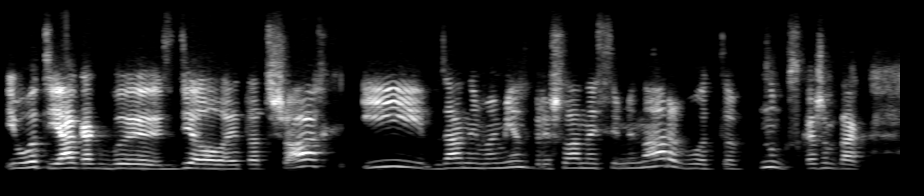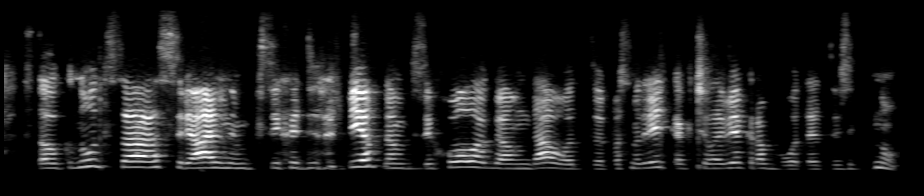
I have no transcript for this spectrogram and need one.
И вот я как бы сделала этот шаг, и в данный момент пришла на семинар, вот, э, ну, скажем так, столкнуться с реальным психотерапевтом, психологом, да, вот э, посмотреть, как человек работает. То есть, ну,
